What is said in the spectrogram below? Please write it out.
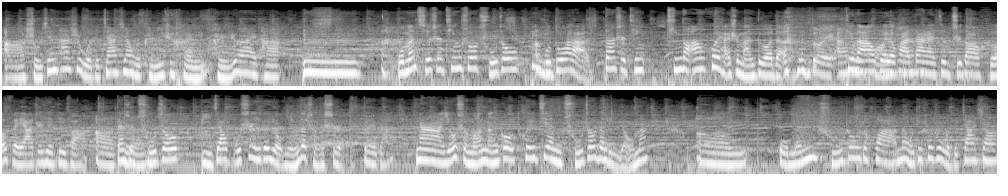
啊。首先，它是我的家乡，我肯定是很很热爱它。嗯，我们其实听说滁州并不多啦，但是听听到安徽还是蛮多的。对，听到安徽的话，黄山当然就知道合肥啊这些地方啊但是滁州比较不是一个有名的城市。对的。那有什么能够推荐滁州的理由吗？嗯，我们滁州的话，那我就说说我的家乡，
